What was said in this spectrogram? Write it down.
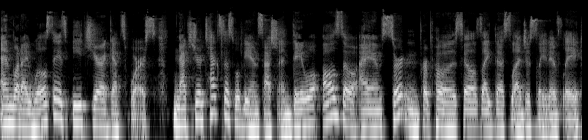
And what I will say is each year it gets worse. Next year, Texas will be in session. They will also, I am certain, propose bills like this legislatively.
